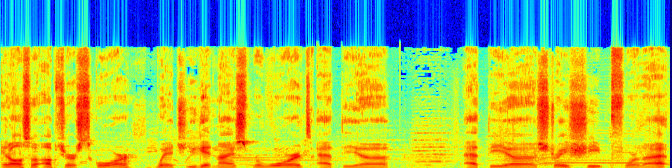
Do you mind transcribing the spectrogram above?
it also ups your score, which you get nice rewards at the uh, at the uh, stray sheep for that.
